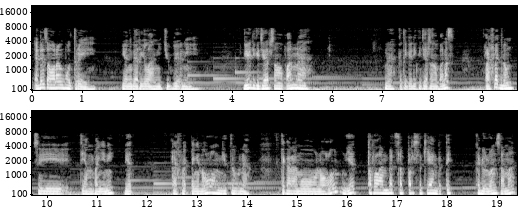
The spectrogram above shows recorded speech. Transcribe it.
ada seorang putri yang dari langit juga nih dia dikejar sama panah. Nah ketika dikejar sama panas refleks dong si tiang bang ini. Lihat refleks pengen nolong gitu. Nah ketika mau nolong dia terlambat sepersekian detik keduluan sama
